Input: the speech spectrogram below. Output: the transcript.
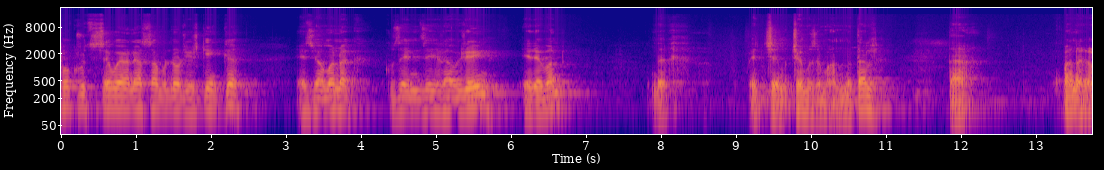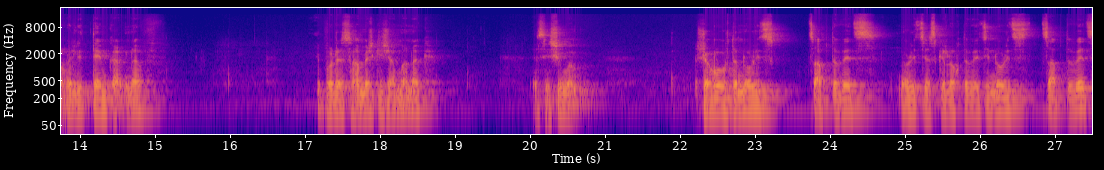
փոքրուց Սևոյանի ասամբլոր երկինքը, այս ժամանակ կուզեին ինձ հրավիրեին Երևան, այնտեղ այդ չեմ չեմ ուզում աննտալ, դա բանը ավելի դեմ կանգնավ։ Երբ որ ես համերգի ժամանակ ես հիշում եմ ժողովուրդը նորից ծապ տվեց նորից ես գլուխ տվեցի, նորից ծապ տվեց,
